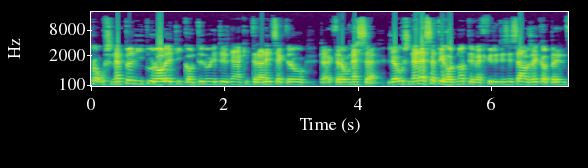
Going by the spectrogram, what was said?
to už neplní tu roli té kontinuity, nějaký tradice, kterou, kterou nese. Že už nenese ty hodnoty. Ve chvíli, ty si sám řekl, princ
